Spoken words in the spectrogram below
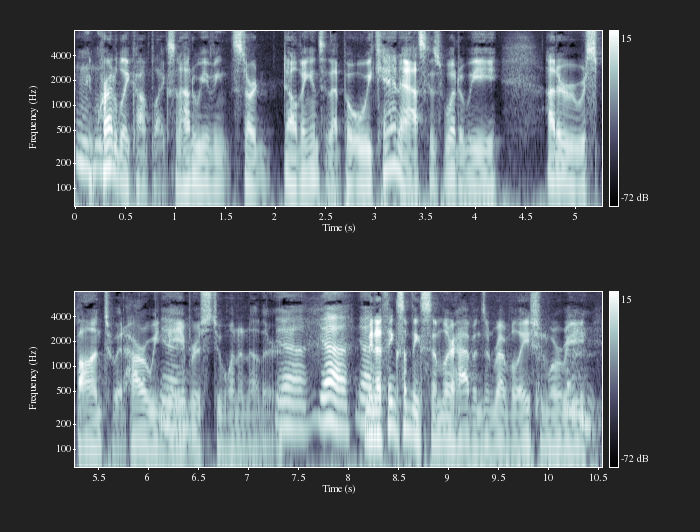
mm-hmm. incredibly complex. And how do we even start delving into that? But what we can ask is, what do we, how do we respond to it? How are we Yeah. neighbors to one another? Yeah, yeah, yeah. I mean, I think something similar happens in Revelation, where we, mm-hmm.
